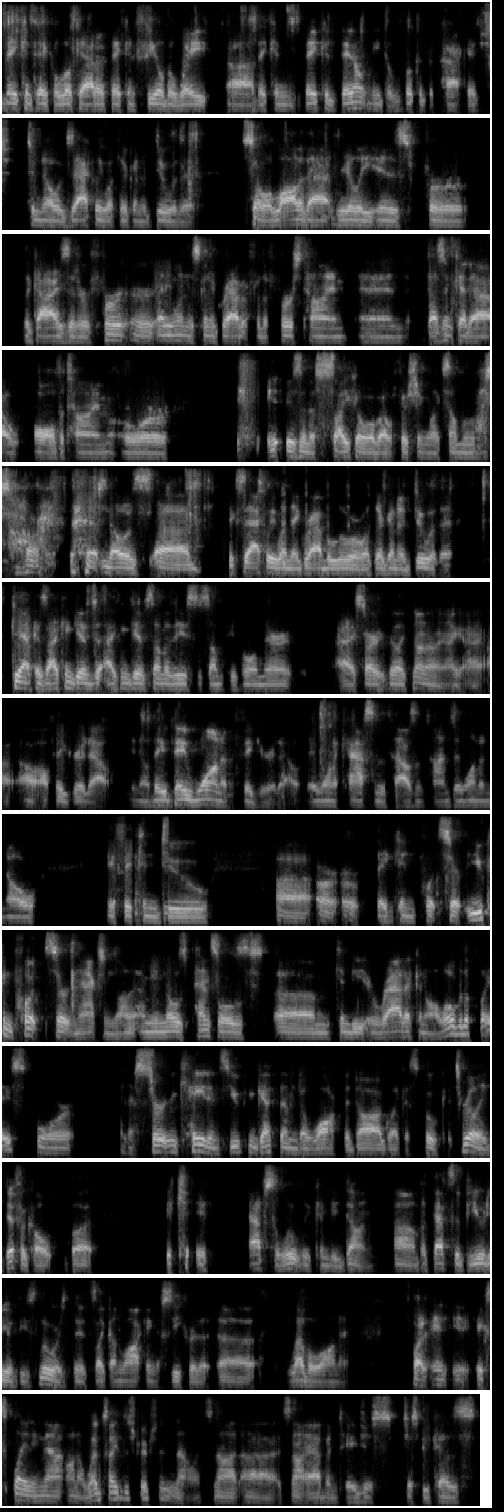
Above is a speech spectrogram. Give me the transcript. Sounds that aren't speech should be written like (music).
they can take a look at it, they can feel the weight, uh, they can, they could, they don't need to look at the package to know exactly what they're going to do with it. So a lot of that really is for the guys that are for or anyone that's going to grab it for the first time and doesn't get out all the time or isn't a psycho about fishing like some of us (laughs) are that knows uh, exactly when they grab a lure what they're going to do with it. Yeah, because I can give I can give some of these to some people and they're I started to be like, no, no, I, I I'll, I'll figure it out. You know, they they want to figure it out. They want to cast it a thousand times. They want to know if it can do. Uh, or, or they can put certain you can put certain actions on it. I mean, those pencils um, can be erratic and all over the place, or in a certain cadence, you can get them to walk the dog like a spook. It's really difficult, but it it absolutely can be done. Um, but that's the beauty of these lures. It's like unlocking a secret uh, level on it. But in, in explaining that on a website description, no, it's not. Uh, it's not advantageous just because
